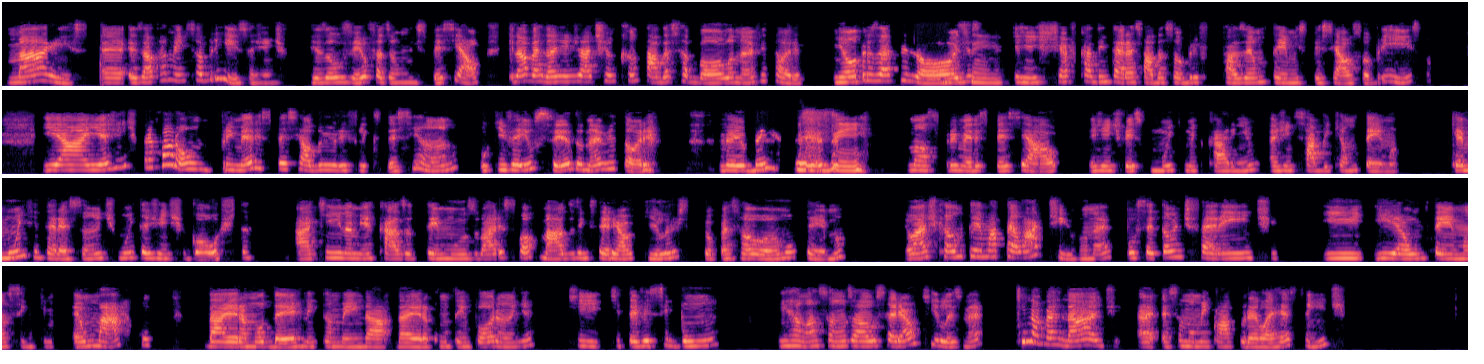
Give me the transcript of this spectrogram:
Mas é exatamente sobre isso. A gente resolveu fazer um especial, que na verdade a gente já tinha cantado essa bola, né, Vitória? Em outros episódios, Sim. que a gente tinha ficado interessada sobre fazer um tema especial sobre isso. E aí a gente preparou um primeiro especial do Juriflix desse ano, o que veio cedo, né, Vitória? Veio bem cedo, Sim. nosso primeiro especial. A gente fez com muito, muito carinho. A gente sabe que é um tema que é muito interessante, muita gente gosta. Aqui na minha casa temos vários formados em serial killers, que o pessoal ama o tema. Eu acho que é um tema apelativo, né? Por ser tão diferente e, e é um tema assim que é um marco da era moderna e também da, da era contemporânea que, que teve esse boom em relação aos serial killers, né? Que na verdade é- essa nomenclatura ela é recente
